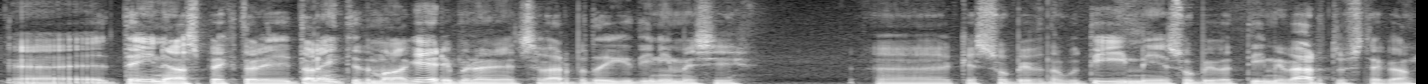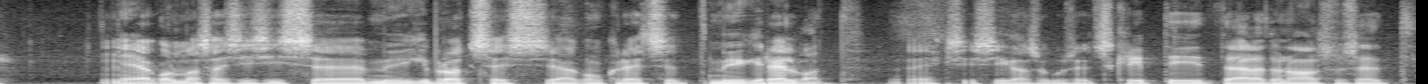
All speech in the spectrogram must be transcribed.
Äh, teine aspekt oli talentide manageerimine, on ju, et sa värbad õigeid inimesi, äh, kes sobivad nagu tiimi, sobivad tiimi väärtustega. ja kolmas asi siis äh, müügiprotsess ja konkreetsed müügirelvad. Ehk siis igasugused skriptid, hääletonaalsused,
